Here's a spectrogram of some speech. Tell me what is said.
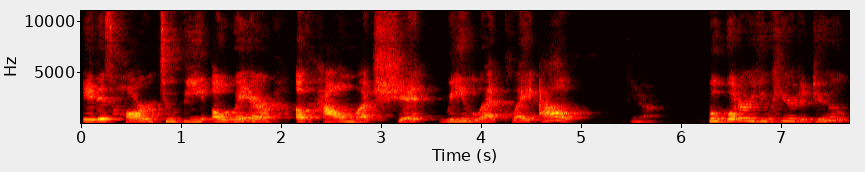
It is hard to be aware of how much shit we let play out. Yeah. But what are you here to do?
